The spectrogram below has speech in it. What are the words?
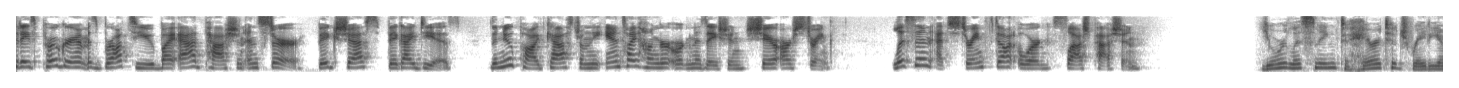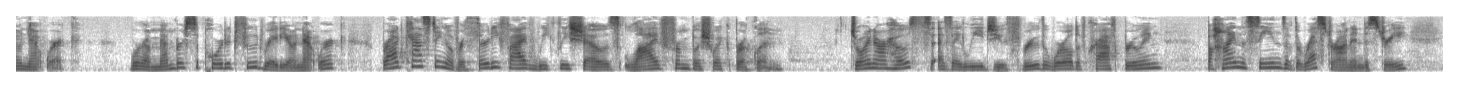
Today's program is brought to you by Add Passion and Stir Big Chefs, Big Ideas, the new podcast from the anti hunger organization Share Our Strength. Listen at strength.org/slash passion. You're listening to Heritage Radio Network. We're a member supported food radio network broadcasting over 35 weekly shows live from Bushwick, Brooklyn. Join our hosts as they lead you through the world of craft brewing, behind the scenes of the restaurant industry,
